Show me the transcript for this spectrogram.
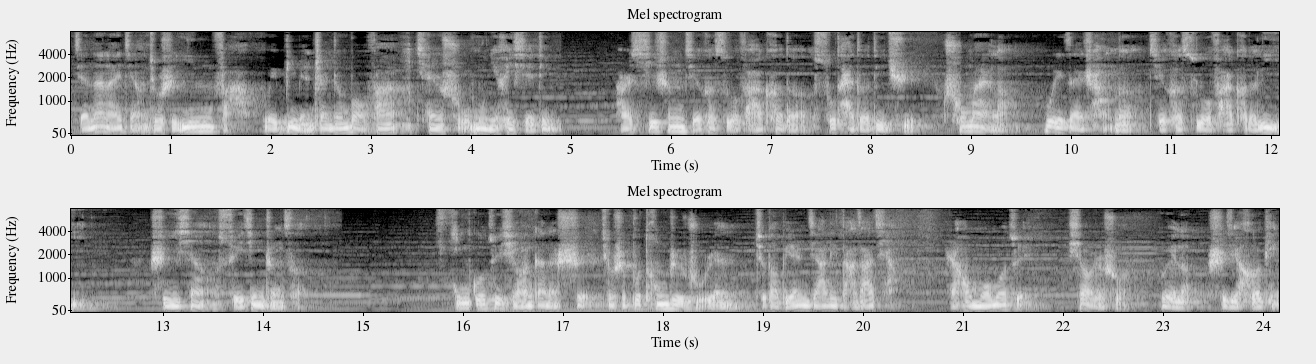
简单来讲，就是英法为避免战争爆发签署慕尼黑协定，而牺牲捷克斯洛伐克的苏台德地区，出卖了未在场的捷克斯洛伐克的利益，是一项绥靖政策。英国最喜欢干的事就是不通知主人就到别人家里打砸抢，然后抹抹嘴，笑着说：“为了世界和平。”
